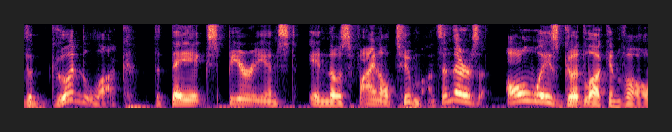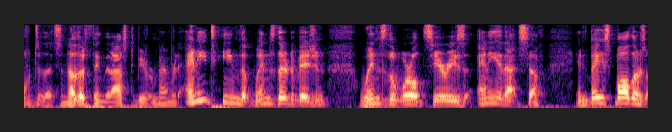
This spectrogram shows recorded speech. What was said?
the good luck that they experienced in those final two months. And there's always good luck involved. That's another thing that has to be remembered. Any team that wins their division, wins the World Series, any of that stuff, in baseball, there's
